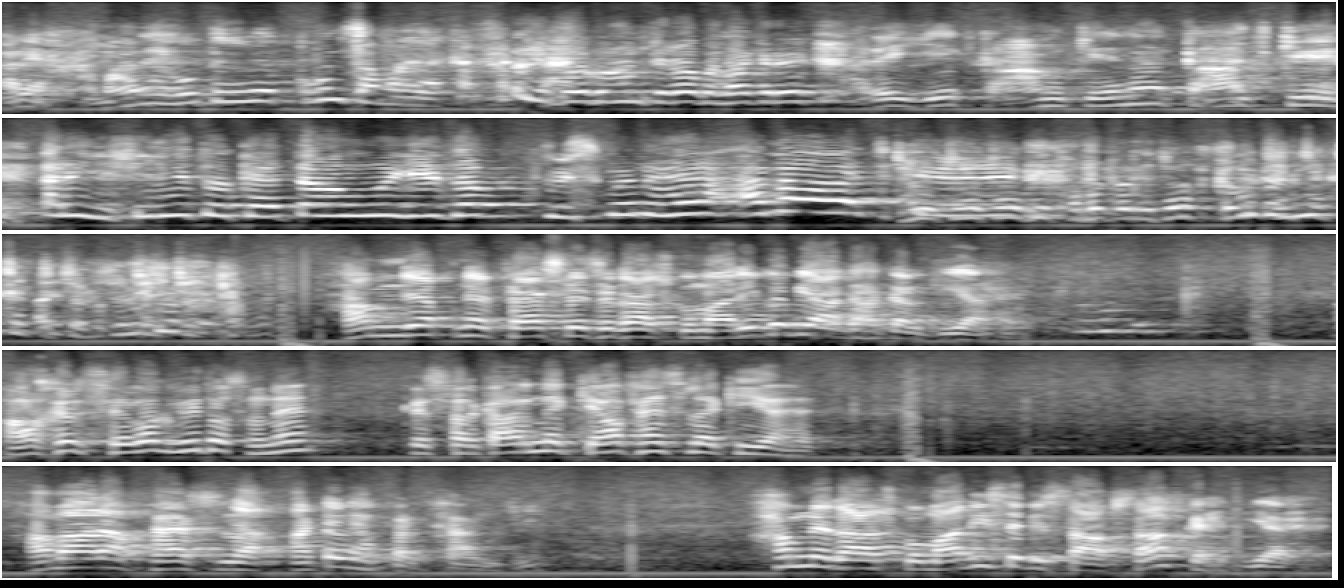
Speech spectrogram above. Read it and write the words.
अरे हमारे होते हुए कौन सफाया कर सकता अरे भगवान तेरा भला करे। अरे ये काम के ना काज के। अरे इसीलिए तो कहता हूँ ये सब दुश्मन है अनाज चलो चलो चलो के खबर कर चलो खबर कर चलो चलो चलो। हमने अपने फैसले से राजकुमारी को भी आगाह कर दिया है। आखिर सेवक भी तो सुने कि सरकार ने क्या फैसला किया है। हमारा फैसला अटल है प्रधान जी। हमने राजकुमारी से भी साफ़ साफ़ कह दिया है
